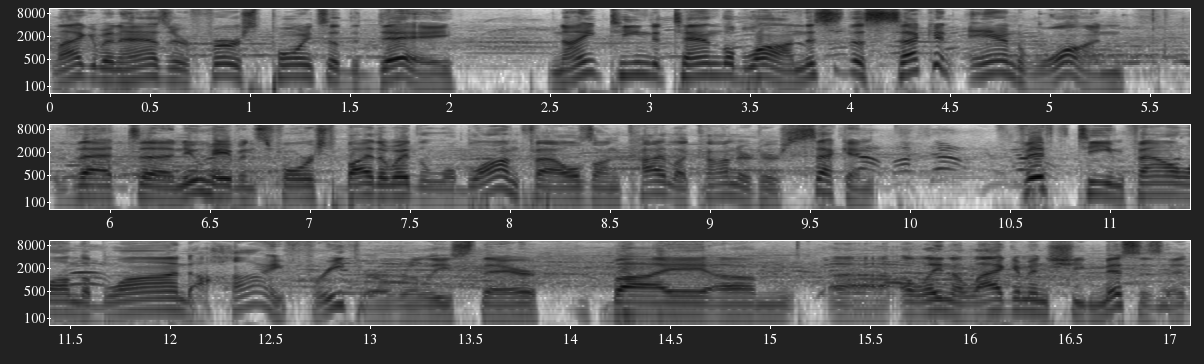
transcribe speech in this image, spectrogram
Lagaman has her first points of the day. 19 to 10 LeBlond. This is the second and one that uh, New Haven's forced. By the way, the LeBlond fouls on Kyla Connard, her second. Fifth team foul on the blonde. A high free throw release there by um, uh, Elena Lagaman. She misses it.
